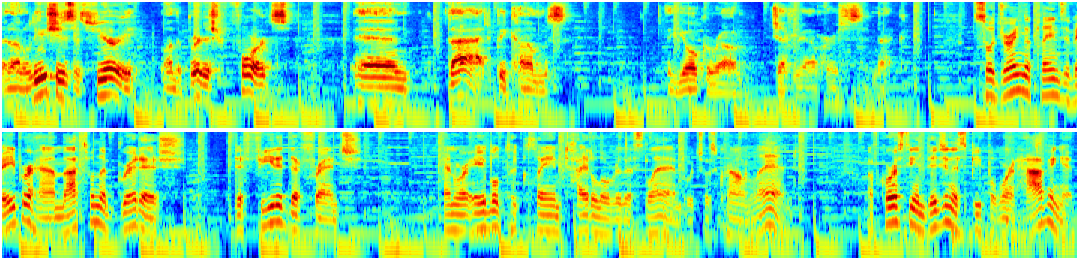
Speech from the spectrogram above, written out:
and unleashes his fury on the British forts, and that becomes the yoke around Jeffrey Amherst's neck. So during the Plains of Abraham, that's when the British defeated the French and were able to claim title over this land, which was Crown land. Of course, the indigenous people weren't having it.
